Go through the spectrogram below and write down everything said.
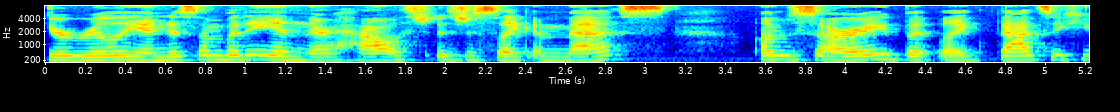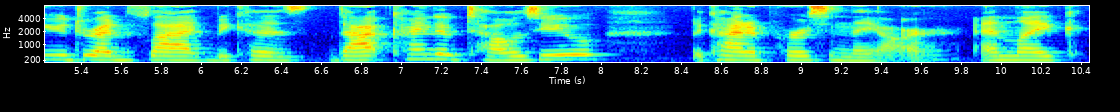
you're really into somebody and their house is just like a mess, I'm sorry, but like that's a huge red flag because that kind of tells you the kind of person they are. And like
